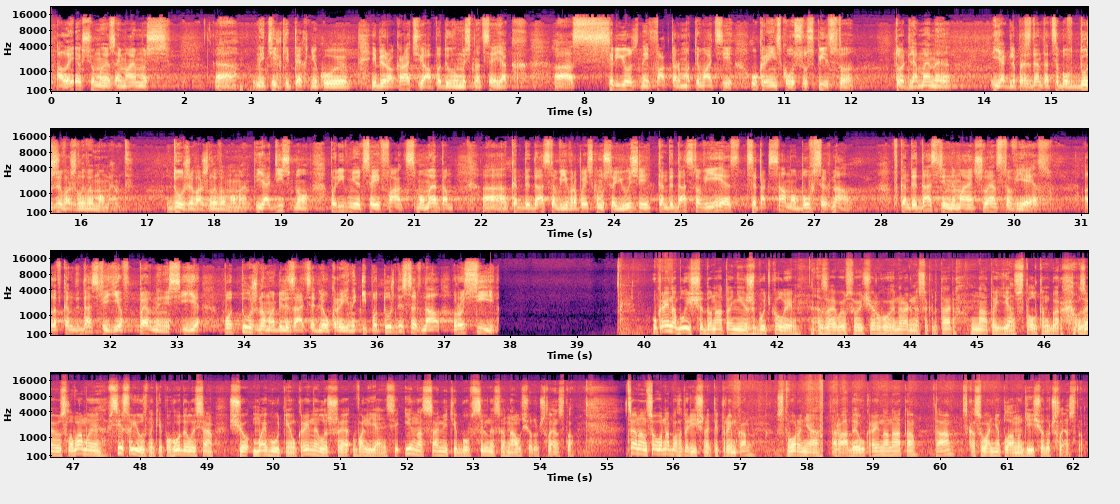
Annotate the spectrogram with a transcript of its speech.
Але якщо ми займаємось е, не тільки технікою і бюрократією, а подивимось на це як е, серйозний фактор мотивації українського суспільства, то для мене, як для президента, це був дуже важливий момент. Дуже важливий момент. Я дійсно порівнюю цей факт з моментом е, кандидатства в Європейському Союзі. Кандидатство в ЄС це так само був сигнал. В кандидатстві немає членства в ЄС, але в кандидатстві є впевненість і є потужна мобілізація для України і потужний сигнал Росії. Україна ближче до НАТО ніж будь-коли, заявив в свою чергу генеральний секретар НАТО Єнс Столтенберг. За його словами, всі союзники погодилися, що майбутнє України лише в альянсі, і на саміті був сильний сигнал щодо членства. Це анонсована багаторічна підтримка, створення Ради Україна НАТО та скасування плану дій щодо членства.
